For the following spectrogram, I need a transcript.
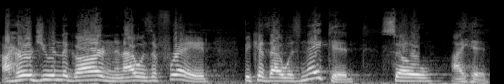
I heard you in the garden, and I was afraid because I was naked, so I hid.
